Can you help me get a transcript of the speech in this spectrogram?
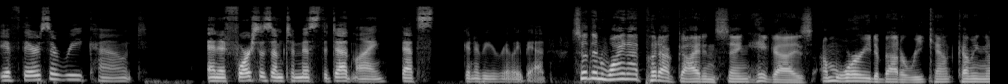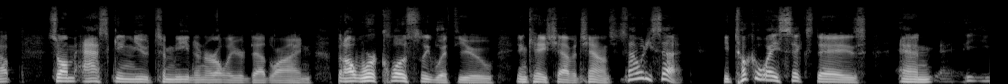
that. if there's a recount and it forces them to miss the deadline, that's going to be really bad. So then why not put out guidance saying, hey guys, I'm worried about a recount coming up. So I'm asking you to meet an earlier deadline, but I'll work closely with you in case you have a challenge. It's not what he said. He took away six days and eh,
